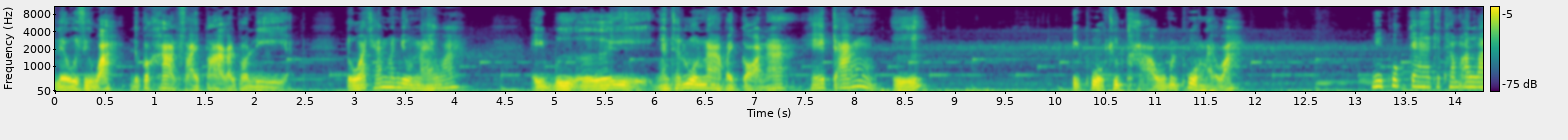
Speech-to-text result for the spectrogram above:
เร็วสิวะ เดี๋ยวก็คาดสายตากันพอดี ตัวฉันมันอยู่ไหนวะ ไอ้บื้อเอ้ย งั้นฉันล่วงหน้าไปก่อนนะ เฮ้จังเออ ไอ้พวกชุดขาวมันพวกไหนวะ นี่พวกแกจะทำอะไร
